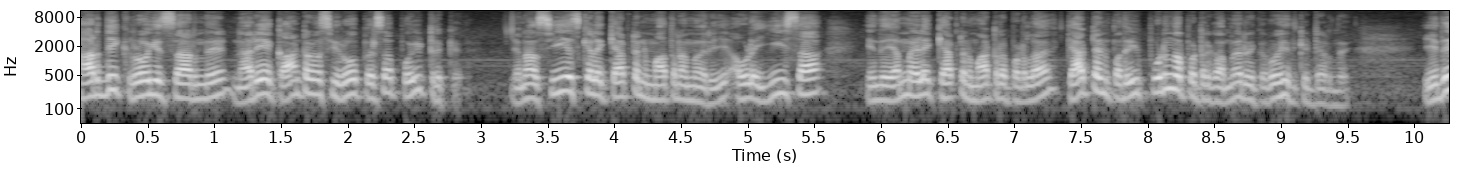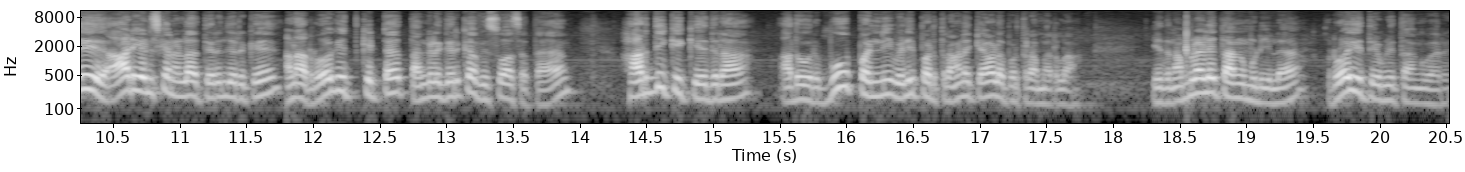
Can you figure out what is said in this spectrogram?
ஹார்திக் ரோஹித் சார்ந்து நிறைய கான்ட்ரவர்சி ரோ பெருசாக போயிட்டுருக்கு. ஏன்னா சிஎஸ்கேல கேப்டன் மாற்றின மாதிரி அவ்வளோ ஈஸாக இந்த எம்ஐல கேப்டன் மாற்றப்படலை. கேப்டன் பதவி பிடுங்கப்பட்டிருக்க மாதிரி இருக்குது ரோஹித் கிட்டேருந்து இது ஆடியன்ஸ்க்கு நல்லா தெரிஞ்சிருக்கு. ஆனால் ரோஹித் கிட்ட தங்களுக்கு இருக்க விசுவாசத்தை ஹர்திக்கு எதிராக அதை ஒரு பூ பண்ணி வெளிப்படுத்துகிறாங்களே கேவலப்படுத்துகிற மாதிரிலாம். இது நம்மளாலே தாங்க முடியல. ரோஹித் எப்படி தாங்குவார்?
